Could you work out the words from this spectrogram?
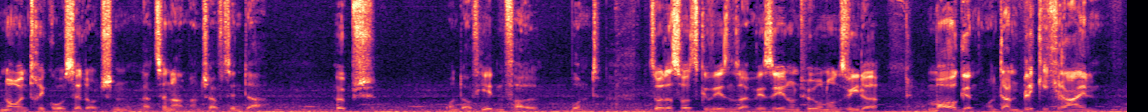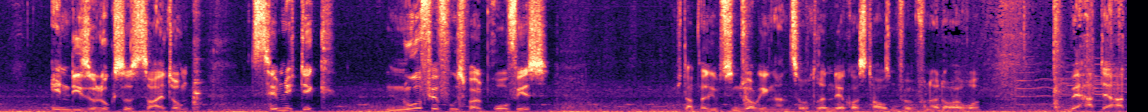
neuen Trikots der deutschen Nationalmannschaft sind da. Hübsch und auf jeden Fall bunt. So, das soll es gewesen sein. Wir sehen und hören uns wieder morgen. Und dann blicke ich rein in diese Luxuszeitung. ziemlich dick, nur für Fußballprofis. Ich glaube, da gibt es einen Jogginganzug drin, der kostet 1500 Euro. Wer hat, der hat.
